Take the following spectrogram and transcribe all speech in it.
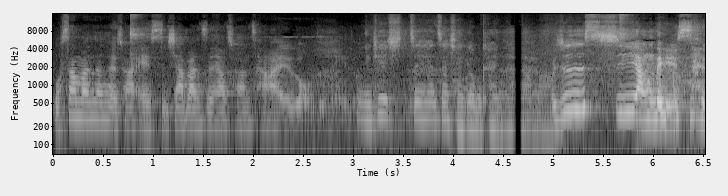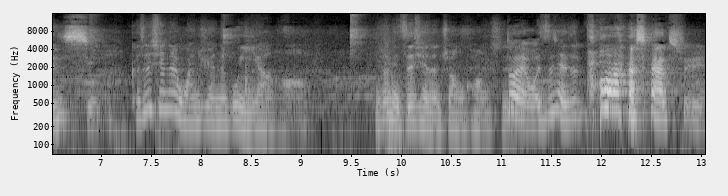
我上半身可以穿 S，下半身要穿 XL 的那种。你可以站下站起来给我们看一下吗？我就是西洋的一身形。可是现在完全的不一样哈！你说你之前的状况是？对我之前是趴下去，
